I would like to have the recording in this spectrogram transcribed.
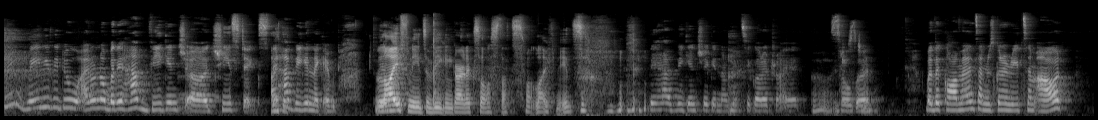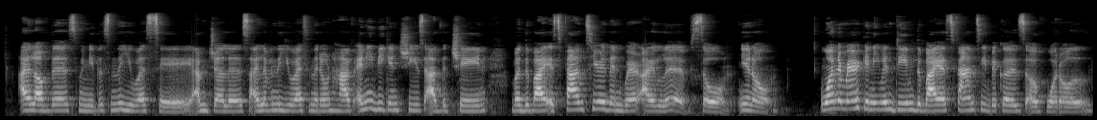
think maybe they do. I don't know, but they have vegan uh, cheese sticks. They have vegan like every. life needs a vegan garlic sauce. That's what life needs. They have vegan chicken nuggets. You gotta try it. Oh, so good. But the comments, I'm just gonna read some out. I love this. We need this in the USA. I'm jealous. I live in the US and they don't have any vegan cheese at the chain, but Dubai is fancier than where I live. So, you know, one American even deemed Dubai as fancy because of what all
